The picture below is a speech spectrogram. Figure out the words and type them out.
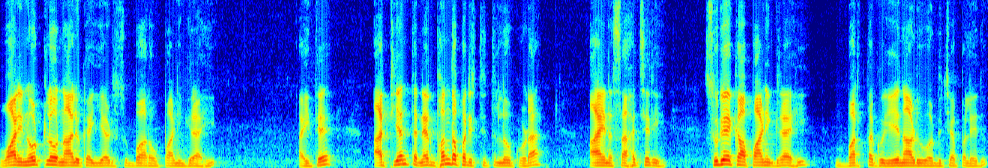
వారి నోట్లో నాలుకయ్యాడు సుబ్బారావు పాణిగ్రాహి. అయితే అత్యంత నిర్బంధ పరిస్థితుల్లో కూడా ఆయన సహచరి సురేఖ పాణిగ్రాహి భర్తకు ఏనాడు అడ్డు చెప్పలేదు.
